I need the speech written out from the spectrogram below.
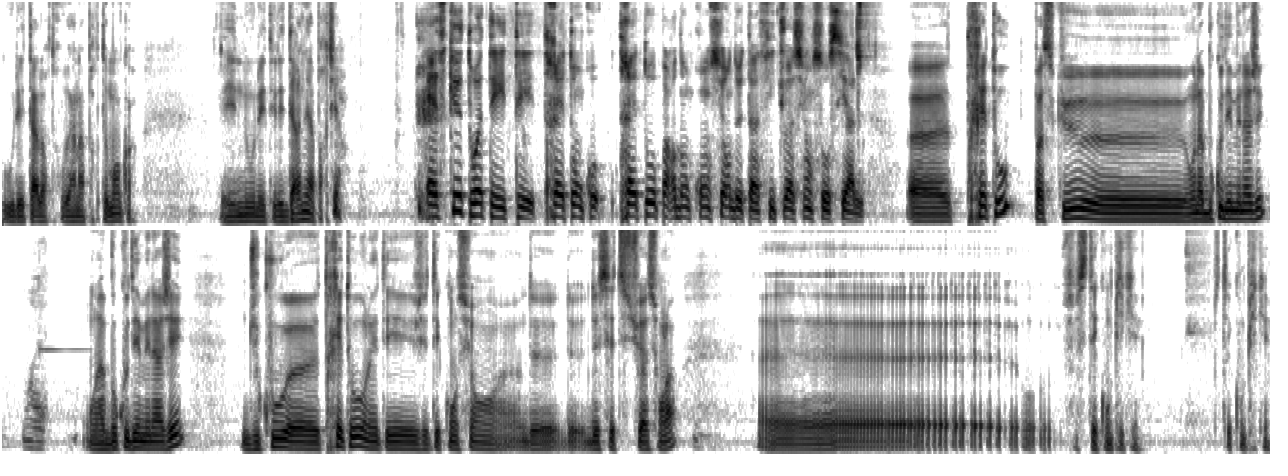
où l'État leur trouvait un appartement. Et nous, on était les derniers à partir. Est-ce que toi, tu été très tôt, très tôt pardon, conscient de ta situation sociale Euh, très tôt, parce que euh, on a beaucoup déménagé. Ouais. On a beaucoup déménagé. Du coup, euh, très tôt, on était, j'étais conscient de, de- de cette situation-là. C'était compliqué. C'était compliqué.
